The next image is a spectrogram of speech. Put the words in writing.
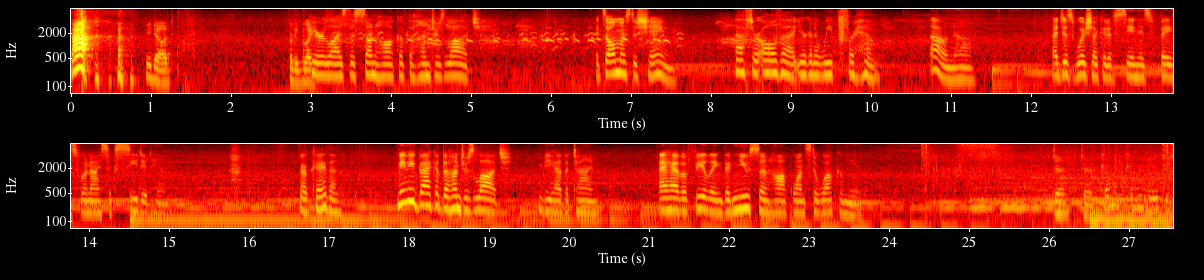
Ah! he died. But he blinked. Here lies the Sunhawk of the Hunter's Lodge. It's almost a shame. After all that, you're gonna weep for him. Oh no. I just wish I could have seen his face when I succeeded him. Okay then. Meet me back at the Hunter's Lodge, if you have the time. I have a feeling the new Sunhawk wants to welcome you. Dun, dun. Can we, can we loot his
